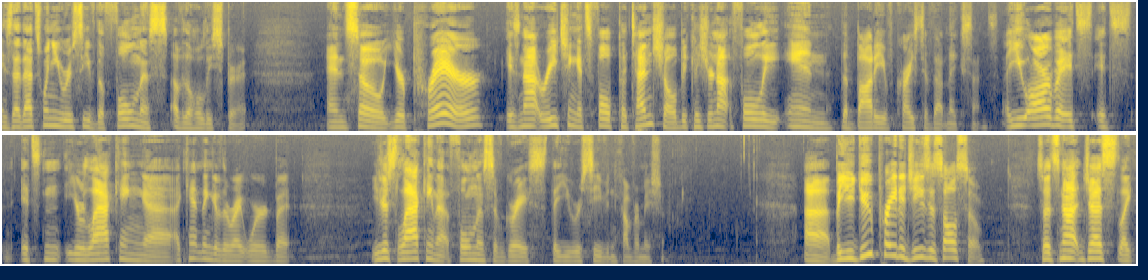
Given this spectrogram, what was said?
is that that's when you receive the fullness of the Holy Spirit. And so your prayer is not reaching its full potential because you're not fully in the body of Christ, if that makes sense. You are, but it's it's it's you're lacking. Uh, I can't think of the right word, but you're just lacking that fullness of grace that you receive in confirmation. Uh, but you do pray to Jesus also. So it's not just like,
